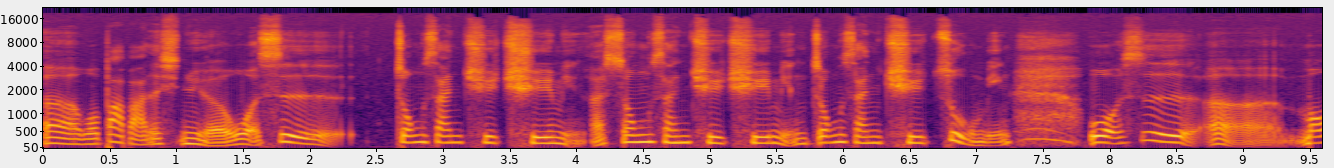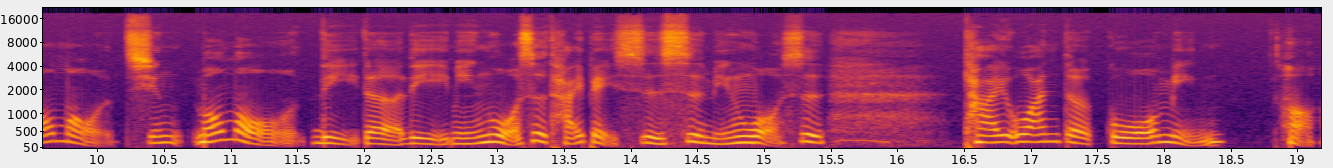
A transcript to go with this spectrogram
呃我爸爸的女儿，我是。中山区区名啊，松山区区名，中山区住民。我是呃某某行某某里的李明，我是台北市市民，我是台湾的国民。好，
